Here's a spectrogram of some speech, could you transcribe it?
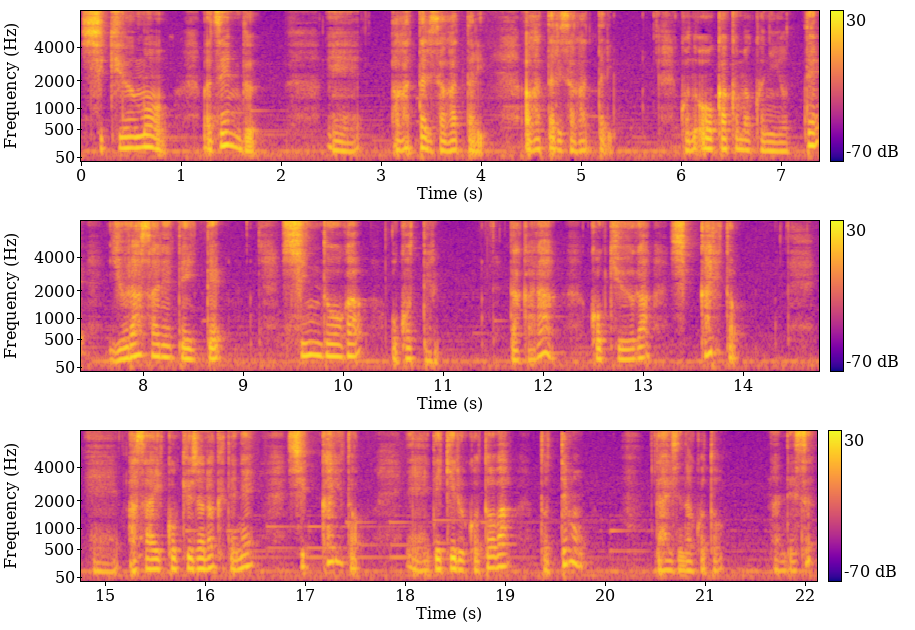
子宮も、まあ、全部、えー、上がったり下がったり上がったり下がったりこの横隔膜によって揺らされていて振動が起こってる。だから呼吸がしっかりと、えー、浅い呼吸じゃなくてねしっかりと、えー、できることはとっても大事なことなんです。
